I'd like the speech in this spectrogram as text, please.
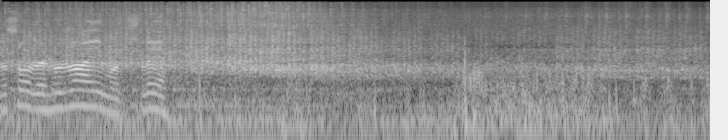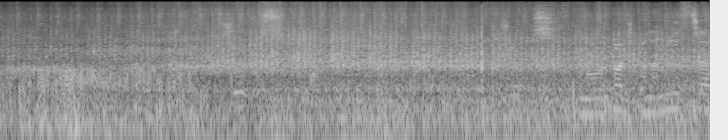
Ну що, вигружаємо, пішли. Чипс. Чипс. Молоточка на місце.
